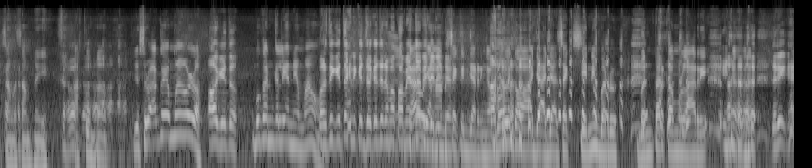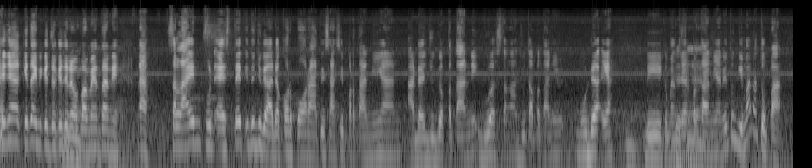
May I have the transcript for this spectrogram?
Sama-sama ya aku mau justru aku yang mau loh Oh gitu. bukan kalian yang mau Berarti kita yang dikejar-kejar sama Pak Mentan Kau nih yang jadinya. harus saya kejar nggak boleh kau ajak-ajak saya ke sini baru bentar kamu lari Jadi kayaknya kita yang dikejar-kejar sama. Pak Mentan nih. Nah, selain food estate itu juga ada korporatisasi pertanian, ada juga petani dua setengah juta petani muda ya Hmm. di Kementerian setengah. Pertanian itu gimana tuh Pak?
